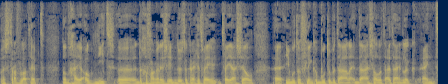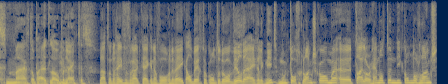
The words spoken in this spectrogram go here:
strafblad hebt, dan ga je ook niet uh, de gevangenis in. Dus dan krijg je twee, twee jaar cel. je moet een flinke boete betalen. En daar zal het uiteindelijk eind maart op uitlopen, lijkt het. Laten we nog even vooruitkijken naar volgende week. Alberto Contador wilde eigenlijk niet, moet toch langskomen. Tyler Hamilton, die komt nog langs.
